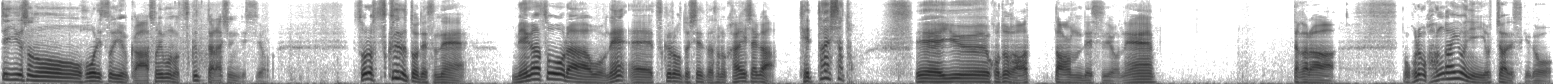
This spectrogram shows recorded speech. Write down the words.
ていうその法律というか、そういうものを作ったらしいんですよ。それを作るとですね、メガソーラーをね、えー、作ろうとしてたその会社が撤退したと、えー、いうことがあったんですよね。だから、これも考えようによっちゃですけど、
